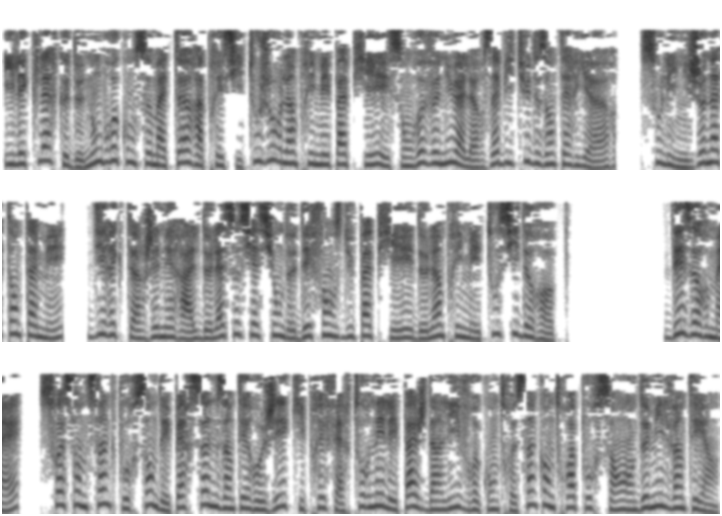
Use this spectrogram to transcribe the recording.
il est clair que de nombreux consommateurs apprécient toujours l'imprimé papier et sont revenus à leurs habitudes antérieures, souligne Jonathan Tamé, directeur général de l'Association de défense du papier et de l'imprimé Toussi d'Europe. Désormais, 65% des personnes interrogées qui préfèrent tourner les pages d'un livre contre 53% en 2021.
